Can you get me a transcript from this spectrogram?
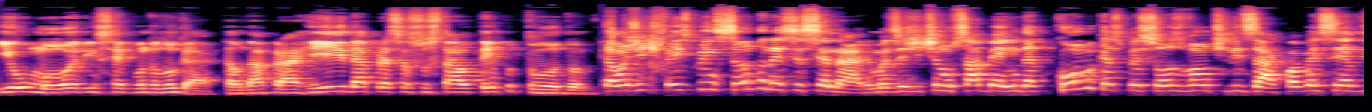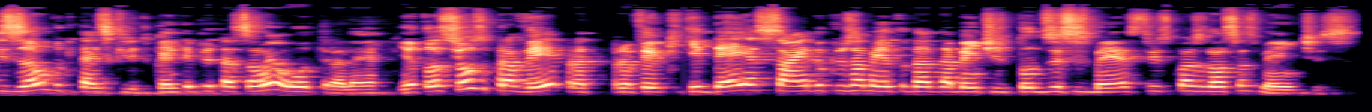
e humor em segundo lugar. Então dá para rir, dá para se assustar o tempo todo. Então a gente fez pensando nesse cenário, mas a gente não sabe ainda como que as pessoas vão utilizar, qual vai ser a visão do que tá escrito, porque a interpretação é outra, né? E eu tô ansioso para ver, para ver que, que ideias saem do cruzamento da, da mente de todos esses mestres com as nossas mentes.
